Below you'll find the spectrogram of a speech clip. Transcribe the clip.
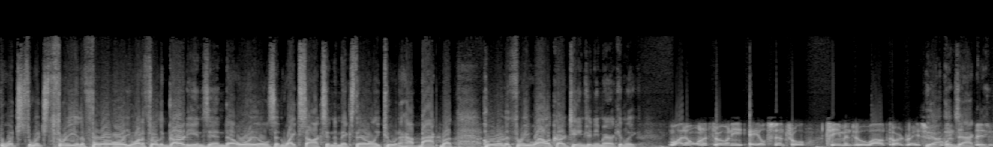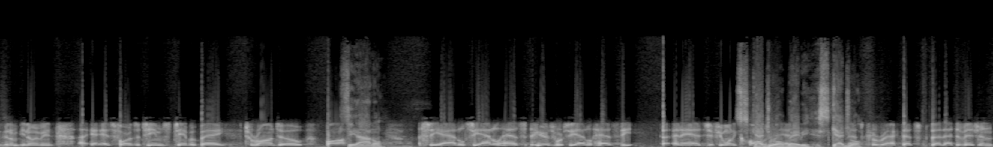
Which which three of the four, or you want to throw the Guardians and uh, Orioles and White Sox in the mix? They're only two and a half back. But who are the three wild card teams in the American League? Well, I don't want to throw any AL Central team into a wild card race. Yeah, Whoever wins that exactly. gonna- you know what I mean? Uh, as far as the teams, Tampa Bay, Toronto, Boston, Seattle. Seattle. Seattle has. Here's where Seattle has the uh, an edge, if you want to call Schedule, it edge. baby. Schedule. That's correct. That's that, that division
